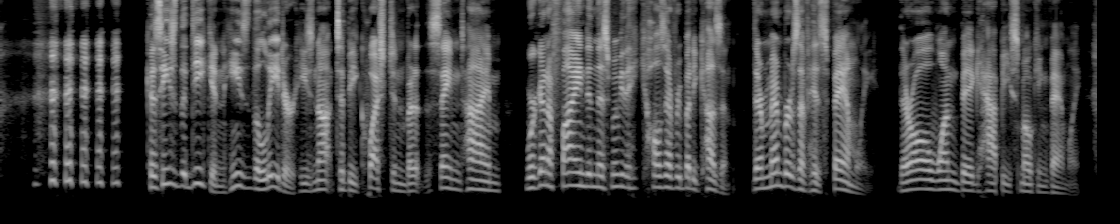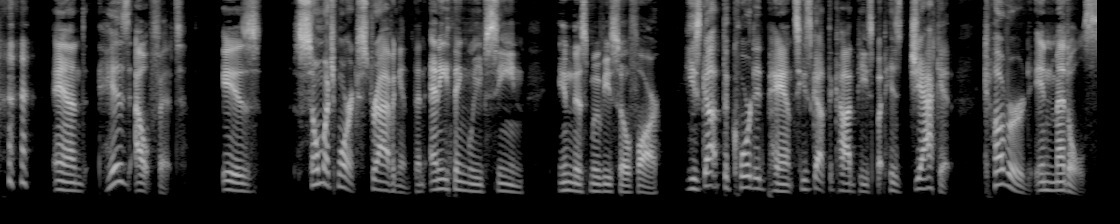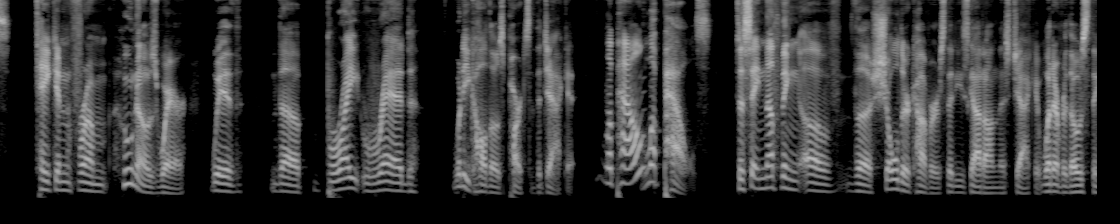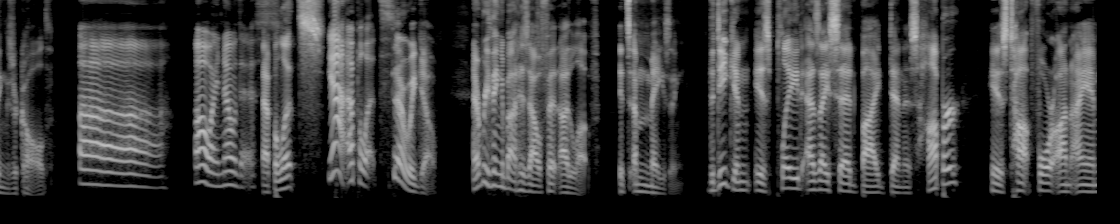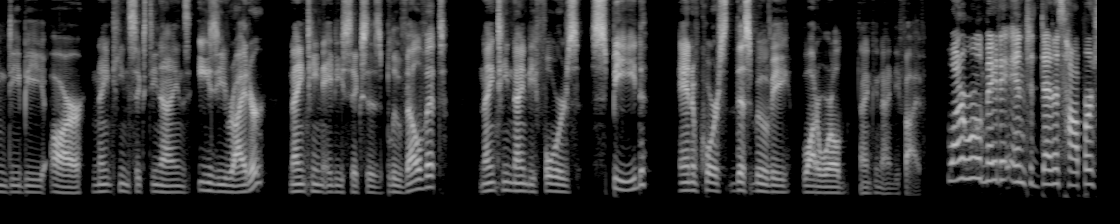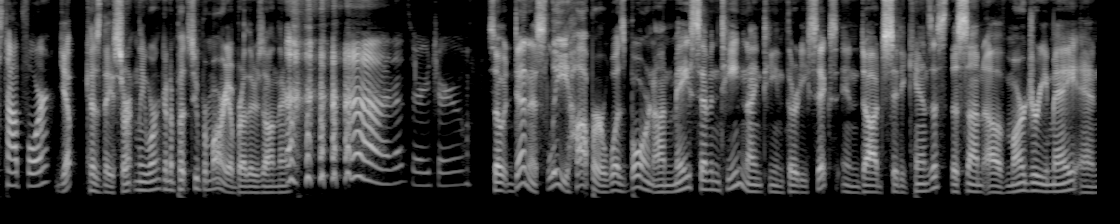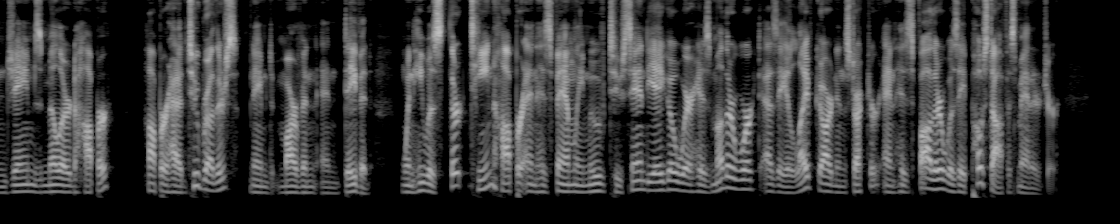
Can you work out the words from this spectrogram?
Because he's the deacon, he's the leader, he's not to be questioned, but at the same time, we're going to find in this movie that he calls everybody cousin. They're members of his family. They're all one big happy smoking family. and his outfit is so much more extravagant than anything we've seen in this movie so far. He's got the corded pants, he's got the codpiece, but his jacket covered in medals taken from who knows where with the bright red what do you call those parts of the jacket Lapel? lapels to say nothing of the shoulder covers that he's got on this jacket whatever those things are called. Uh oh, I know this. epaulets? Yeah, epaulets. there we go. Everything about his outfit i love. It's amazing. The deacon is played as i said by dennis hopper his top four on imdb are 1969's easy rider 1986's blue velvet 1994's speed and of course this movie waterworld 1995 Waterworld made it into Dennis Hopper's top four. yep because they certainly weren't going to put super mario brothers on there That's very true. So, Dennis Lee Hopper was born on May 17, 1936, in Dodge City, Kansas, the son of Marjorie May and James Millard Hopper. Hopper had two brothers named Marvin and David. When he was 13, Hopper and his family moved to San Diego, where his mother worked as a lifeguard instructor and his father was a post office manager,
